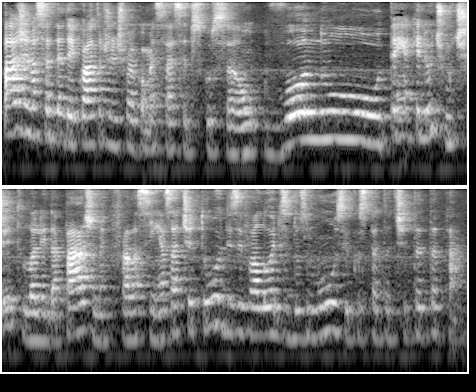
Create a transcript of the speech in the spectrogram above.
Página 74 a gente vai começar essa discussão. Vou no. Tem aquele último título ali da página que fala assim: as atitudes e valores dos músicos, tá, tá, tá, tá, tá,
